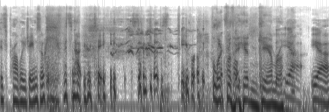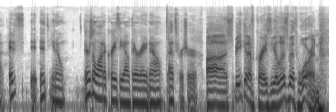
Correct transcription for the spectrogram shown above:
it's probably James O'Keefe. It's not your date. so just be really Look for the hidden camera. yeah, yeah. It's it, it. You know, there's a lot of crazy out there right now. That's for sure. Uh, speaking of crazy, Elizabeth Warren.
